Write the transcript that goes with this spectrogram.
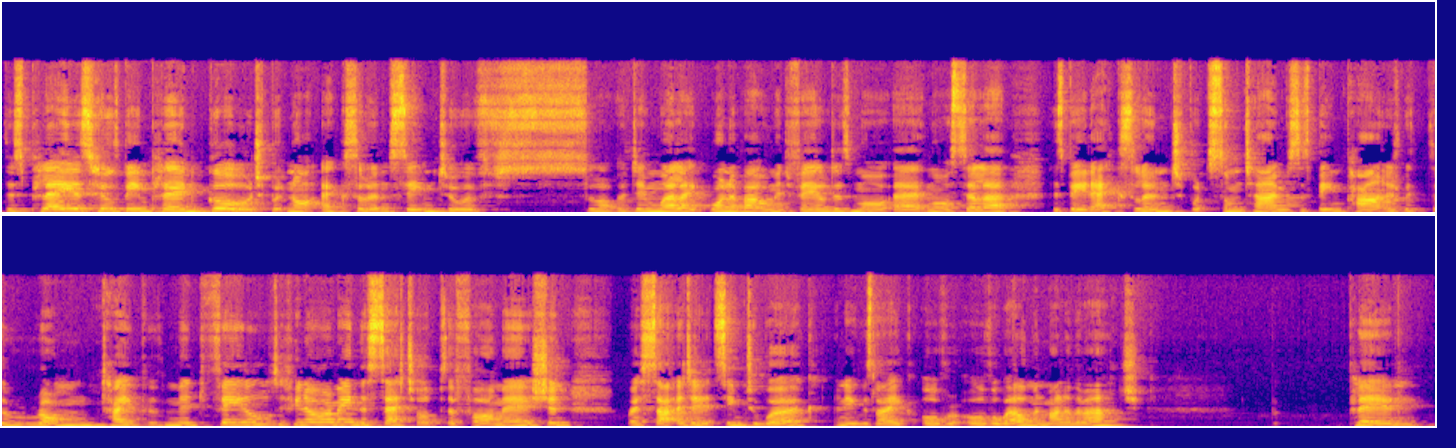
there's players who've been playing good but not excellent seem to have slotted in well. Like one of our midfielders, more uh, has been excellent, but sometimes has been partnered with the wrong type of midfield. If you know what I mean, the setup, the formation. Where Saturday it seemed to work, and he was like over overwhelming man of the match, playing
